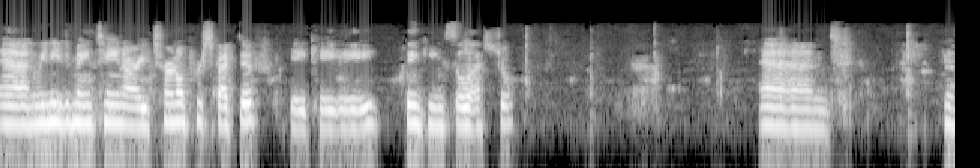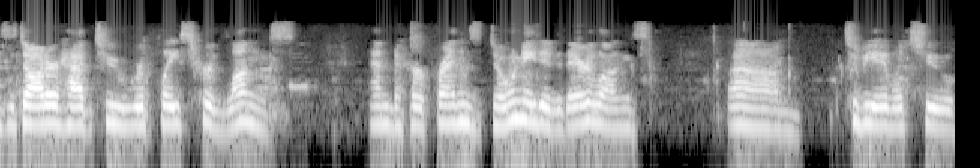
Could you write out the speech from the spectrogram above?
and we need to maintain our eternal perspective, aka thinking celestial. And his daughter had to replace her lungs, and her friends donated their lungs um, to be able to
